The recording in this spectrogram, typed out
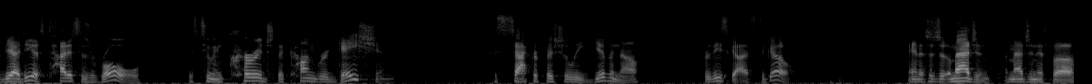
The idea is Titus's role is to encourage the congregation to sacrificially give enough for these guys to go. And it's just imagine, imagine if uh,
